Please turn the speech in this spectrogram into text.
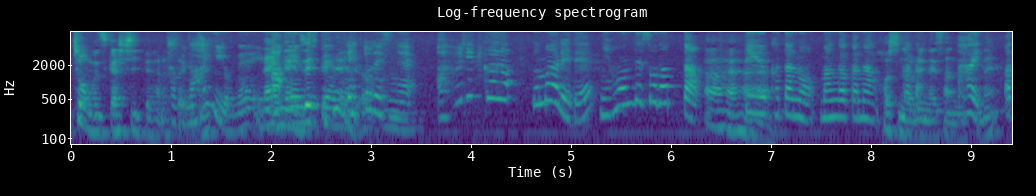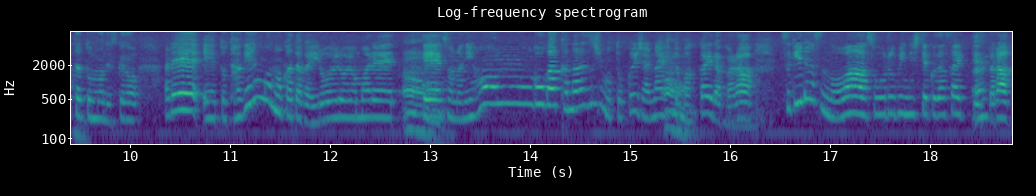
超難しいっていう話だけど。ないよねないね。絶対。ないえっとですねアフリまれで日本で育ったっていう方の漫画家なん星野ルネさんですね。はい、あったと思うんですけどあれ、えー、と多言語の方がいろいろ読まれうん。てその日本語が必ずしも得意じゃない人ばっかりだから次出すのはソウルビにしてくださいって言ったら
